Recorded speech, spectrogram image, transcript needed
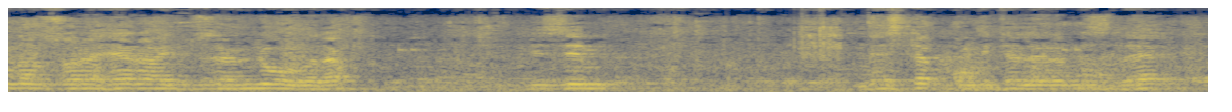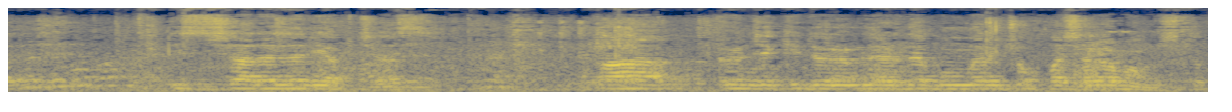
Bundan sonra her ay düzenli olarak bizim meslek komitelerimizle istişareler yapacağız. Daha önceki dönemlerde bunları çok başaramamıştık.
